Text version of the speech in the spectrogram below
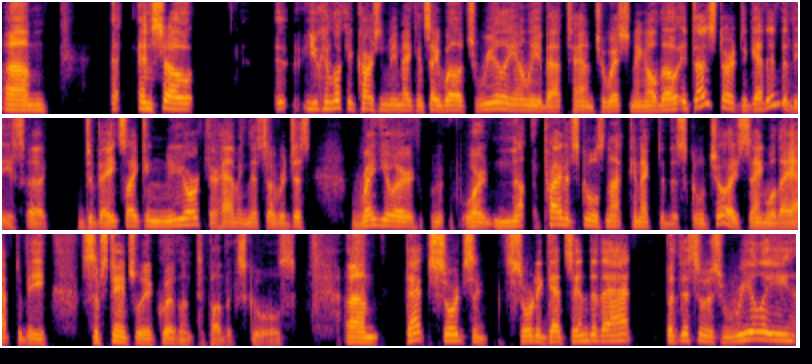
Um, and so you can look at Carson v. Makin and say, well, it's really only about town tuitioning, although it does start to get into these uh, debates. Like in New York, they're having this over just regular or not, private schools not connected to school choice, saying, well, they have to be substantially equivalent to public schools. Um, that sorts of sort of gets into that, but this was really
